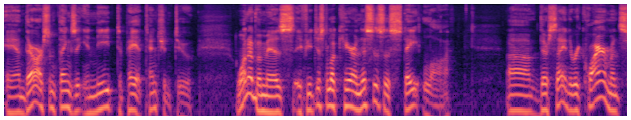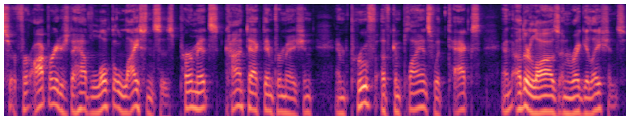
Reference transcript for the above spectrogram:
And there are some things that you need to pay attention to. One of them is if you just look here, and this is a state law, um, they're saying the requirements for operators to have local licenses, permits, contact information, and proof of compliance with tax and other laws and regulations.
